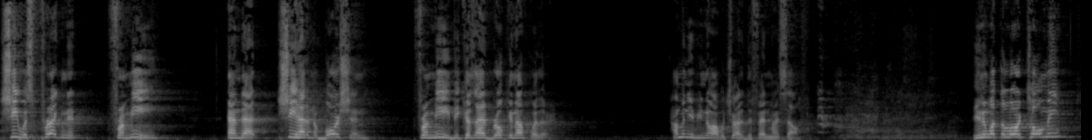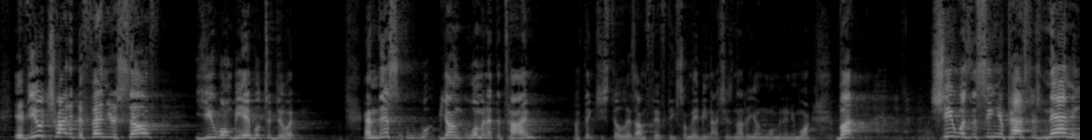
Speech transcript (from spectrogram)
she was pregnant from me and that she had an abortion from me because I had broken up with her. How many of you know I would try to defend myself? You know what the Lord told me? If you try to defend yourself, you won't be able to do it. And this w- young woman at the time, I think she still is. I'm 50, so maybe not. She's not a young woman anymore. But she was the senior pastor's nanny.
